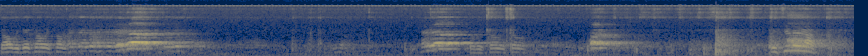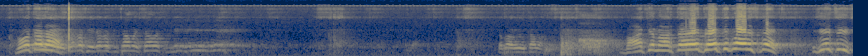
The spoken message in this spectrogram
Kaldır, gel kaldır, kaldır. Kaldır, kaldır, kaldır. İçine yap. बहुत आला जगह से जगह से शाबाश शाबाश तबाह हुई तबाह भाग के मारता है देख किक मार इस पे ये चीज़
